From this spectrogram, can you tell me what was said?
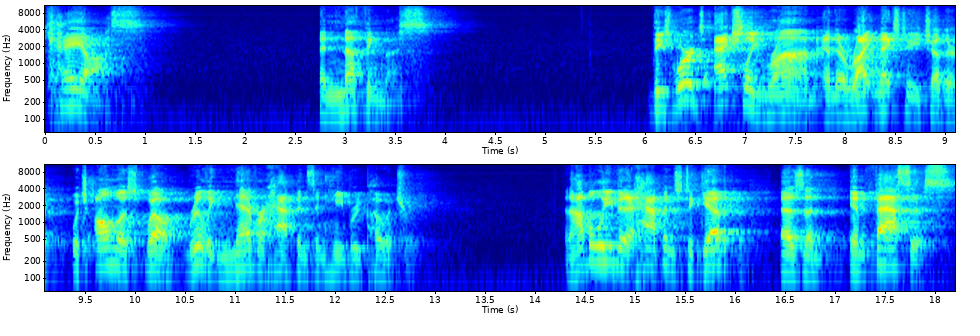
chaos and nothingness. These words actually rhyme and they're right next to each other, which almost, well, really never happens in Hebrew poetry. And I believe that it happens together as an emphasis.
